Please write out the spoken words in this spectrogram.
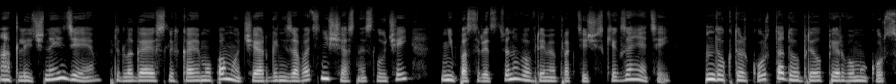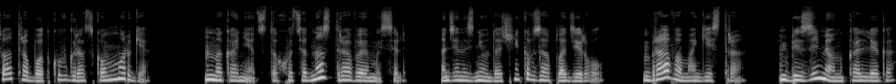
Отличная идея. Предлагаю слегка ему помочь и организовать несчастный случай непосредственно во время практических занятий. Доктор Курт одобрил первому курсу отработку в городском морге. Наконец-то, хоть одна здравая мысль. Один из неудачников зааплодировал. «Браво, магистра!» «Без имен, коллега»,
